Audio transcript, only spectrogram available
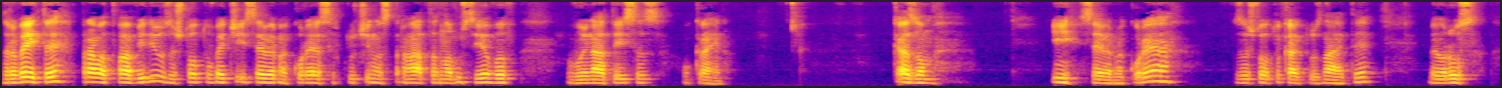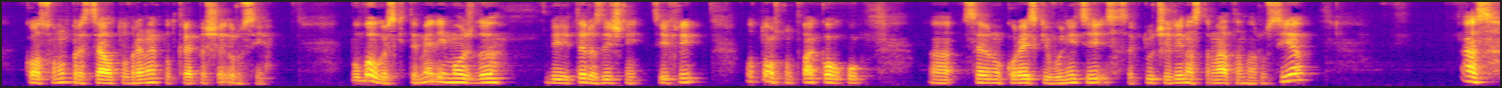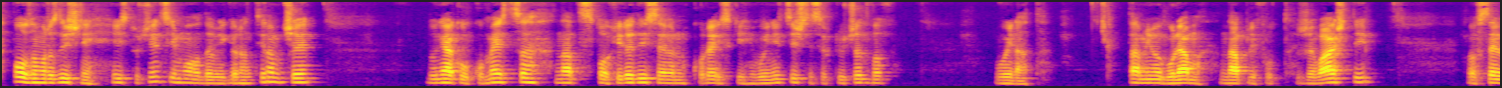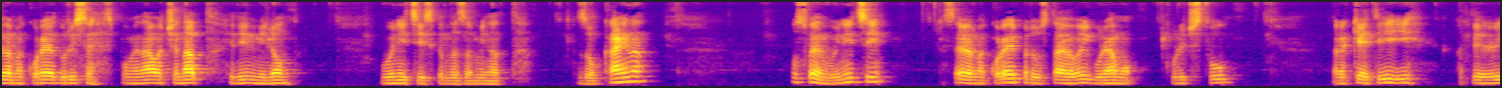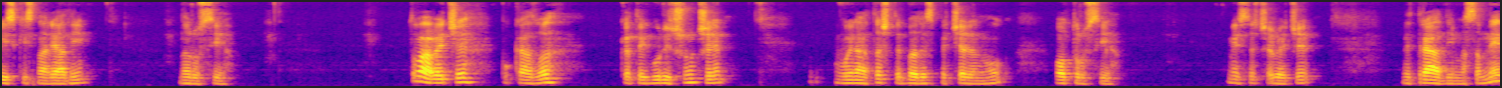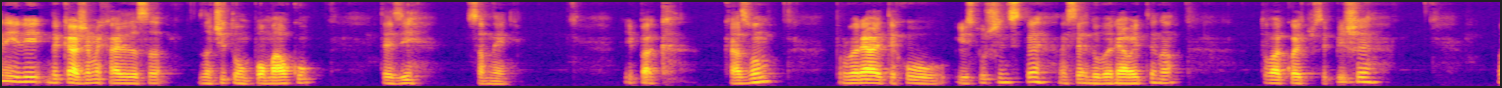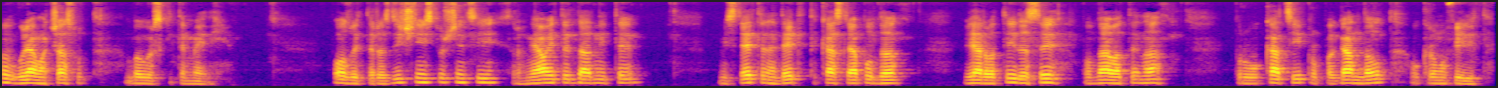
Здравейте! Правя това видео, защото вече и Северна Корея се включи на страната на Русия в войната и с Украина. Казвам и Северна Корея, защото, както знаете, Беларус косвено през цялото време подкрепяше Русия. По българските медии може да видите различни цифри относно това колко севернокорейски войници са се включили на страната на Русия – аз ползвам различни източници и мога да ви гарантирам, че до няколко месеца над 100 000 севернокорейски войници ще се включат в войната. Там има голям наплив от желаящи. В Северна Корея дори се споменава, че над 1 милион войници искат да заминат за Украина. Освен войници, Северна Корея предоставила и голямо количество ракети и артилерийски снаряди на Русия. Това вече показва категорично, че войната ще бъде спечелена от Русия. Мисля, че вече не трябва да има съмнение или да кажем, хайде да са значително по-малко тези съмнения. И пак казвам, проверявайте хубаво източниците, не се доверявайте на това, което се пише, в голяма част от българските медии. Ползвайте различни източници, сравнявайте данните, мислете, не дейте така сляпо да вярвате и да се подавате на провокации и пропаганда от укранофилите.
